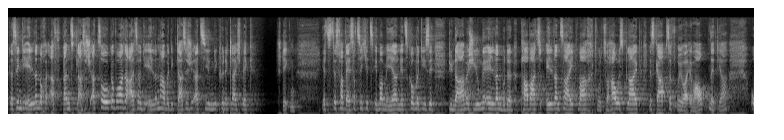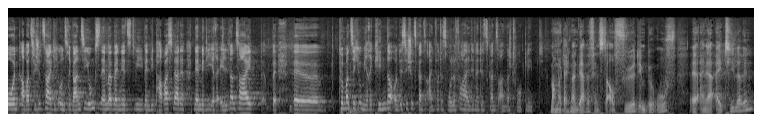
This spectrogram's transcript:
da sind die Eltern noch ganz klassisch erzogen worden. Also die Eltern haben die klassische Erziehung, die können gleich wegstecken. Jetzt, das verbessert sich jetzt immer mehr und jetzt kommen diese dynamische junge Eltern, wo der Papa zu Elternzeit macht, wo zu Hause bleibt. Das gab's ja früher überhaupt nicht, ja. Und aber zwischenzeitlich unsere ganzen Jungs nehmen, wenn jetzt wie wenn die Papas werden, nehmen die ihre Elternzeit, äh, kümmern sich um ihre Kinder und das ist jetzt ganz einfach. Das Rolleverhalten wird jetzt ganz anders vorgelebt. Machen wir gleich mal ein Werbefenster auf für den Beruf äh, einer ITlerin.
